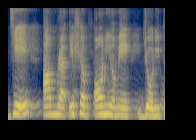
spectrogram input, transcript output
যে আমরা এসব অনিয়মে জড়িত।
